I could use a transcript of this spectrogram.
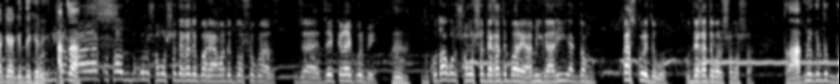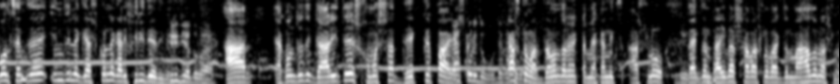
আগে আগে দেখে নিই। আচ্ছা। কোথাও যদি কোনো সমস্যা দেখাতে পারে আমাদের দর্শকরা যে- যে ক্রয় করবে হুম। কোথাও কোনো সমস্যা দেখাতে পারে আমি গাড়ি একদম কাজ করে দেবো ও দেখাতে পারে সমস্যা। তো আপনি কিন্তু বলছেন যে ইঞ্জিনে গ্যাস করলে গাড়ি ফ্রি দিয়ে দিবেন। ফ্রি দিয়ে দেবো হ্যাঁ। আর এখন যদি গাড়িতে সমস্যা দেখতে পায়। কাস্টমার যেমন ধরেন একটা মেকানিক্স আসলো বা একজন ড্রাইভার সাহেব আসলো বা একজন মাহাজন আসলো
